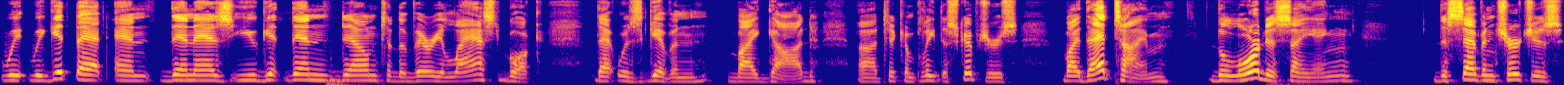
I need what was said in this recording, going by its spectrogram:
we, we get that, and then as you get then down to the very last book that was given by God uh, to complete the scriptures, by that time, the Lord is saying, the seven churches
